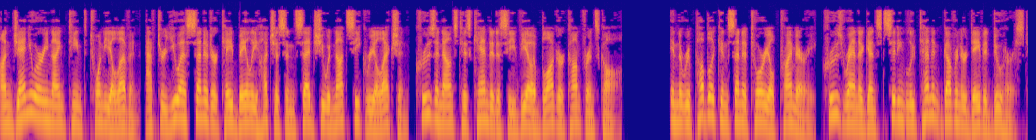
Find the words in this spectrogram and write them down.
On January 19, 2011, after U.S. Senator Kay Bailey Hutchison said she would not seek re-election, Cruz announced his candidacy via a blogger conference call. In the Republican senatorial primary, Cruz ran against sitting Lieutenant Governor David Dewhurst.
